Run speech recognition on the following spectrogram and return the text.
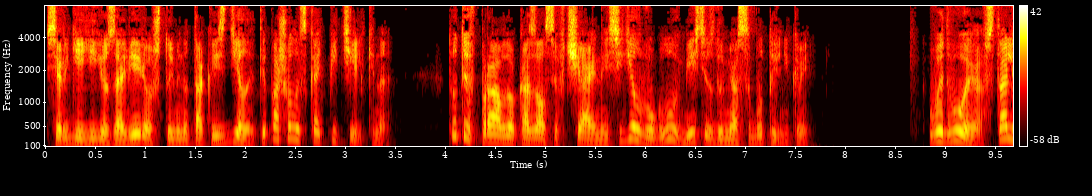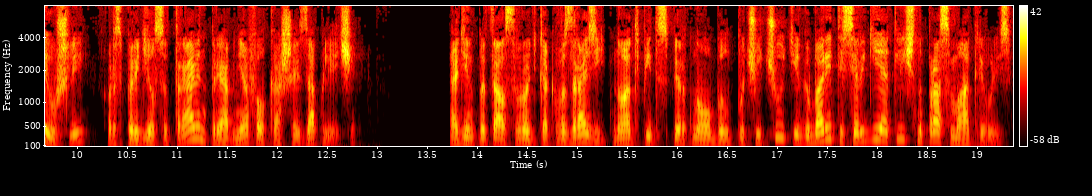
Сергей ее заверил, что именно так и сделает, и пошел искать Петелькина. Тут и вправду оказался в чайной, сидел в углу вместе с двумя собутыльниками. «Вы двое встали и ушли», — распорядился Травин, приобняв алкашей за плечи. Один пытался вроде как возразить, но отпит спиртного был по чуть-чуть, и габариты Сергея отлично просматривались,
